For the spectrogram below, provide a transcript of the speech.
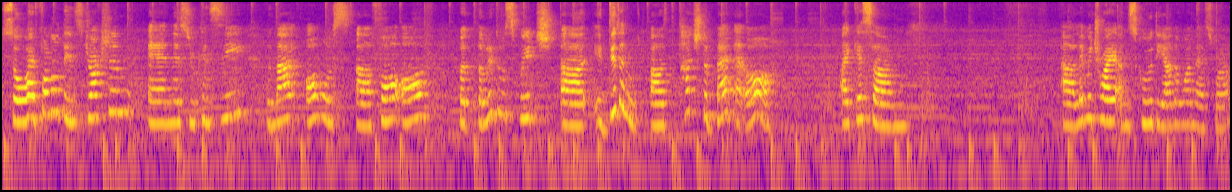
So I followed the instruction and as you can see the nut almost uh, fall off but the little switch uh, it didn't uh, touch the bed at all. I guess um, uh, let me try unscrew the other one as well.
